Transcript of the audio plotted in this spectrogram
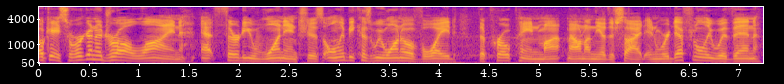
Okay, so we're gonna draw a line at 31 inches only because we want to avoid the propane mount on the other side. And we're definitely within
